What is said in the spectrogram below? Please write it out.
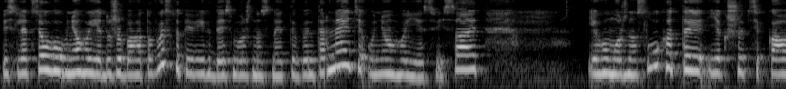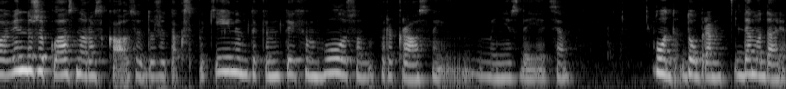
після цього в нього є дуже багато виступів, їх десь можна знайти в інтернеті. У нього є свій сайт. Його можна слухати, якщо цікаво. Він дуже класно розказує, дуже так спокійним, таким тихим голосом. Прекрасний, мені здається. От, добре, йдемо далі.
